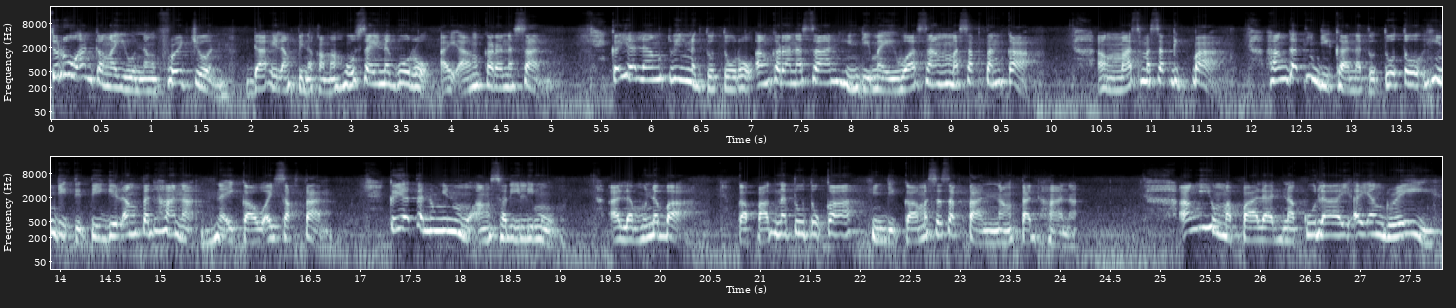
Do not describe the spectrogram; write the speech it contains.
Turuan ka ngayon ng fortune dahil ang pinakamahusay na guro ay ang karanasan. Kaya lang tuwing nagtuturo ang karanasan, hindi maiwasang masaktan ka. Ang mas masakit pa, hanggat hindi ka natututo, hindi titigil ang tadhana na ikaw ay saktan. Kaya tanungin mo ang sarili mo, alam mo na ba, kapag natuto ka, hindi ka masasaktan ng tadhana. Ang iyong mapalad na kulay ay ang gray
